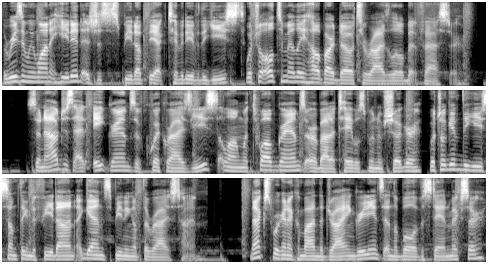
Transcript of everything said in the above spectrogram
The reason we want it heated is just to speed up the activity of the yeast, which will ultimately help our dough to rise a little bit faster. So now just add 8 grams of quick rise yeast along with 12 grams or about a tablespoon of sugar, which will give the yeast something to feed on, again speeding up the rise time. Next, we're going to combine the dry ingredients in the bowl of a stand mixer.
